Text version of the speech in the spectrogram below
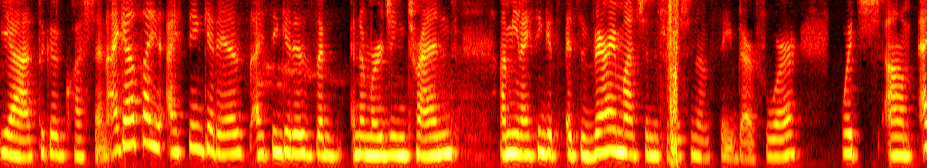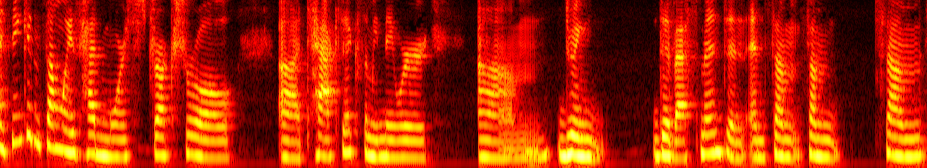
Yeah, it's a good question. I guess I, I think it is. I think it is a, an emerging trend. I mean, I think it's it's very much in the tradition of Save Darfur, which um, I think in some ways had more structural uh, tactics. I mean, they were um, doing divestment and, and some some some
